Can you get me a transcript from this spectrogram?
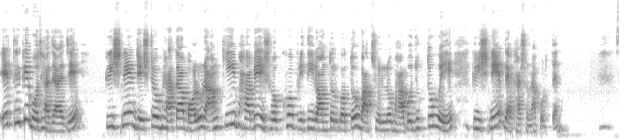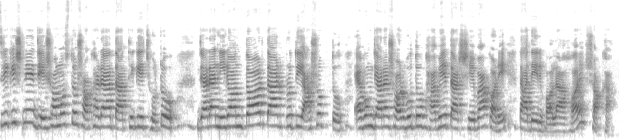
এর থেকে বোঝা যায় যে কৃষ্ণের জ্যেষ্ঠ ভ্রাতা বলরাম কীভাবে সখ্য প্রীতির অন্তর্গত বাৎসল্য ভাবযুক্ত হয়ে কৃষ্ণের দেখাশোনা করতেন? শ্রীকৃষ্ণের যে সমস্ত সখারা তার থেকে ছোট, যারা নিরন্তর তার প্রতি আসক্ত এবং যারা সর্বতোভাবে তার সেবা করে, তাদের বলা হয় সখা।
